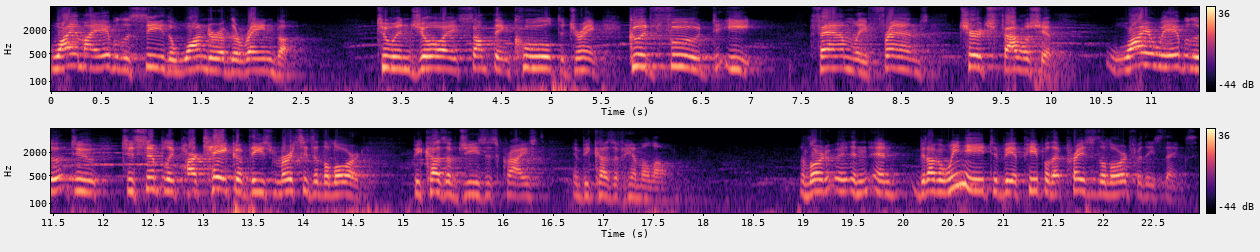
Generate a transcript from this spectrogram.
Why am I able to see the wonder of the rainbow? To enjoy something cool to drink, good food to eat, family, friends, church fellowship. Why are we able to, to, to simply partake of these mercies of the Lord? Because of Jesus Christ and because of Him alone. And Lord, and, and beloved, we need to be a people that praises the Lord for these things.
